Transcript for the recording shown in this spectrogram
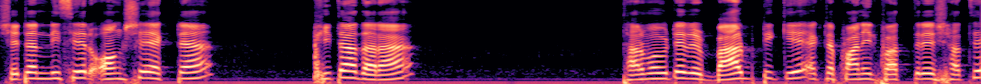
সেটার নিচের অংশে একটা ফিতা দ্বারা থার্মোমিটারের বাল্বটিকে একটা পানির পাত্রের সাথে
